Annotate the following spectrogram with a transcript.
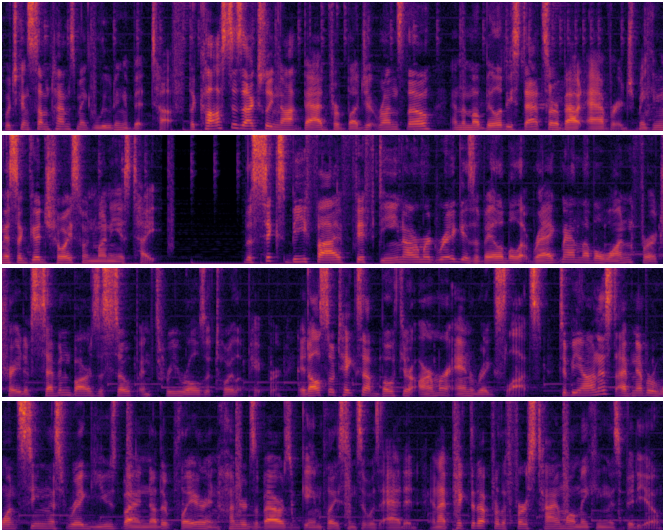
which can sometimes make looting a bit tough. The cost is actually not bad for budget runs though, and the mobility stats are about average, making this a good choice when money is tight. The 6B515 armored rig is available at Ragman level 1 for a trade of 7 bars of soap and 3 rolls of toilet paper. It also takes up both your armor and rig slots. To be honest, I've never once seen this rig used by another player in hundreds of hours of gameplay since it was added, and I picked it up for the first time while making this video.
